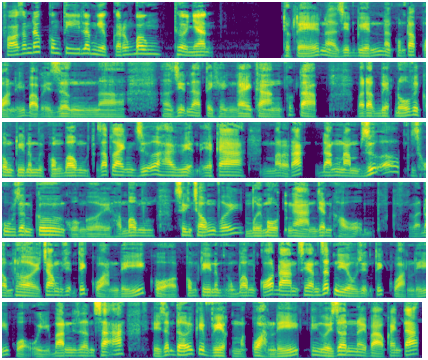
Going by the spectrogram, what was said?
Phó Giám đốc Công ty Lâm nghiệp Cà Rông Bông thừa nhận. Thực tế là diễn biến là công tác quản lý bảo vệ rừng là à, diễn ra tình hình ngày càng phức tạp. Và đặc biệt đối với công ty lâm nghiệp Quảng Bông giáp danh giữa hai huyện Eka, Madarak đang nằm giữa khu dân cư của người Hờ Mông sinh sống với 11.000 nhân khẩu. Và đồng thời trong diện tích quản lý của công ty lâm Quảng Bông có đan xen rất nhiều diện tích quản lý của ủy ban nhân dân xã thì dẫn tới cái việc mà quản lý cái người dân này vào canh tác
